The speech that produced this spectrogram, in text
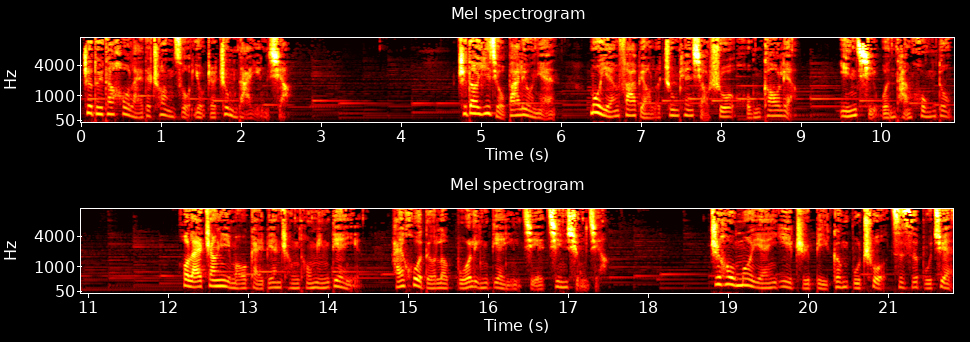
这对他后来的创作有着重大影响。直到一九八六年，莫言发表了中篇小说《红高粱》，引起文坛轰动。后来，张艺谋改编成同名电影，还获得了柏林电影节金熊奖。之后，莫言一直笔耕不辍，孜孜不倦，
